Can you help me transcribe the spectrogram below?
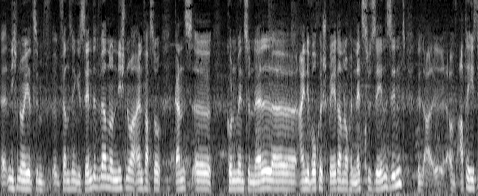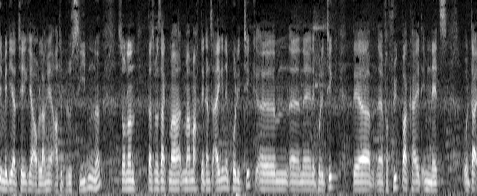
äh, nicht nur jetzt im Fernsehen gesendet werden und nicht nur einfach so ganz äh, konventionell äh, eine Woche später noch im Netz zu sehen sind. Das, äh, auf Arte hieß die Mediathek ja auch lange Arte plus sieben, ne? sondern dass man sagt, man, man macht eine ganz eigene Politik, ähm, äh, eine, eine Politik der äh, Verfügbarkeit im Netz und da,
